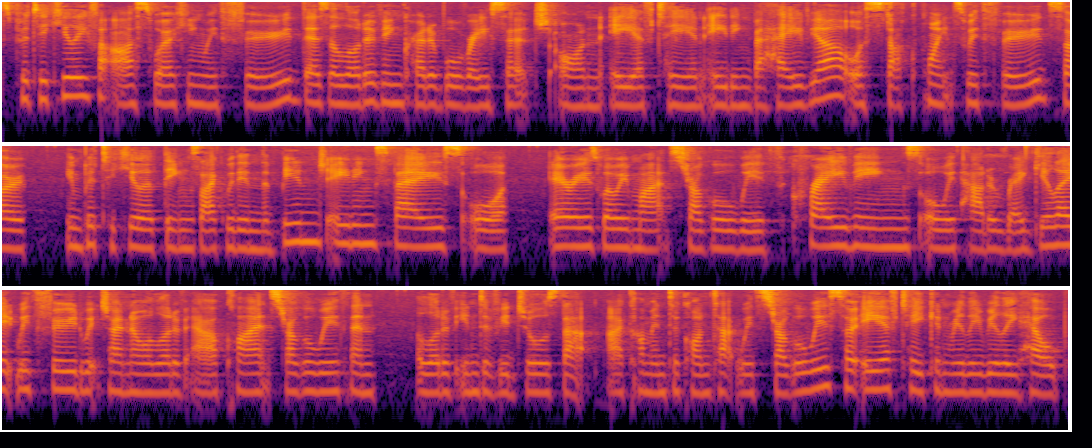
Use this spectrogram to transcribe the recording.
particularly for us working with food, there's a lot of incredible research on EFT and eating behavior or stuck points with food. So, in particular, things like within the binge eating space or areas where we might struggle with cravings or with how to regulate with food, which I know a lot of our clients struggle with and a lot of individuals that I come into contact with struggle with. So, EFT can really, really help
